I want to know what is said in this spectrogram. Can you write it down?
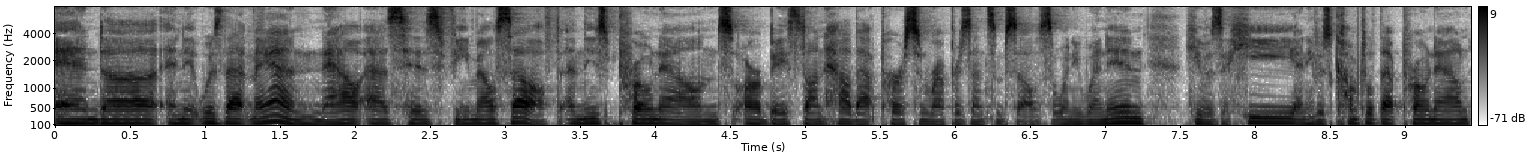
and uh, and it was that man now as his female self and these pronouns are based on how that person represents himself so when he went in he was a he and he was comfortable with that pronoun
